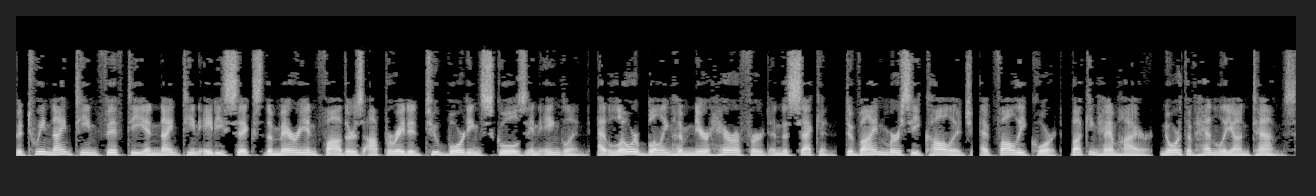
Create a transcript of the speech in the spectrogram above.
Between 1950 and 1986 the Marian Fathers operated two boarding schools in England, at Lower Bullingham near Hereford and the second, Divine Mercy College, at Folly Court, Buckinghamshire, north of Henley-on-Thames.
